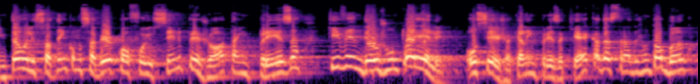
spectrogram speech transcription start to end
Então ele só tem como saber qual foi o CNPJ, a empresa que vendeu junto a ele, ou seja, aquela empresa que é cadastrada junto ao banco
